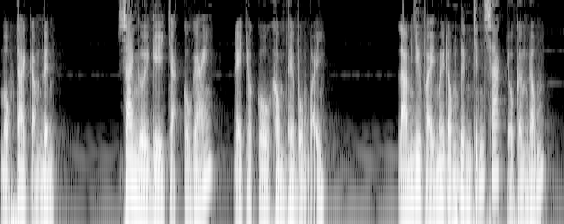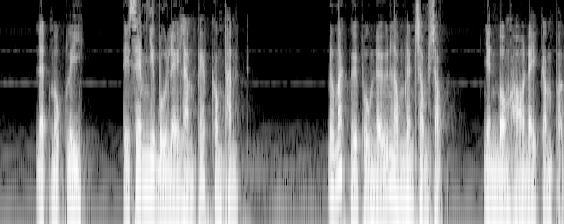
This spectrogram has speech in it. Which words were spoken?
Một tay cầm đinh, Sai người ghi chặt cô gái Để cho cô không thể vùng vẫy. Làm như vậy mới đóng đinh chính xác chỗ cần đóng. Lệch một ly Thì xem như buổi lễ làm phép không thành. Đôi mắt người phụ nữ long lên sòng sọc, Nhìn bọn họ đầy căm phẫn.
